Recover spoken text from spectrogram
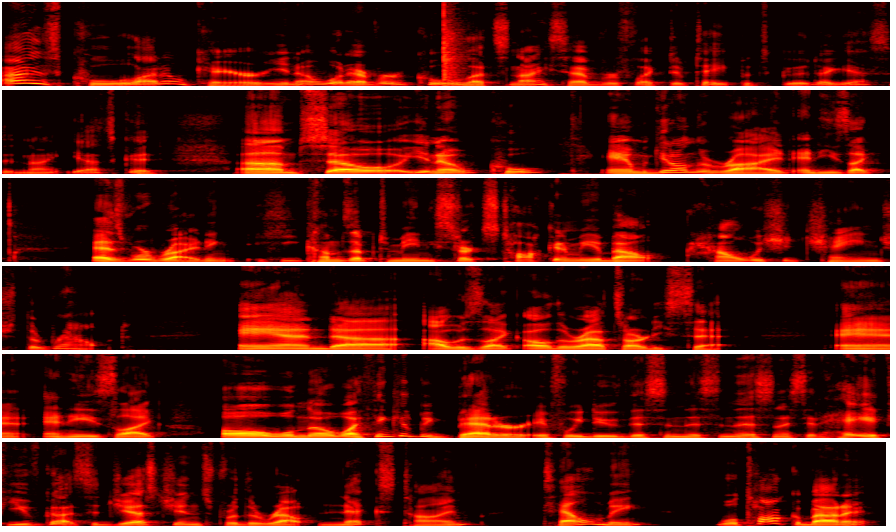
I was cool. I don't care, you know, whatever. Cool, that's nice. Have reflective tape. It's good, I guess. At night, yeah, it's good. Um, so you know, cool. And we get on the ride, and he's like as we're riding, he comes up to me and he starts talking to me about how we should change the route. And uh, I was like, "Oh, the route's already set." And and he's like, "Oh, well, no. I think it'd be better if we do this and this and this." And I said, "Hey, if you've got suggestions for the route next time, tell me. We'll talk about it,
